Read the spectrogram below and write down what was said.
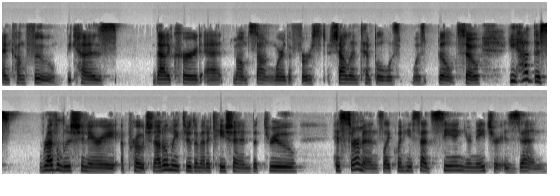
and Kung Fu because that occurred at Mount Sung, where the first Shaolin temple was, was built. So he had this revolutionary approach, not only through the meditation, but through his sermons, like when he said, Seeing your nature is Zen,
